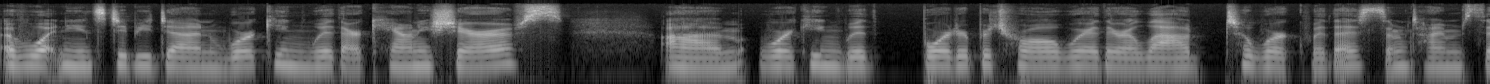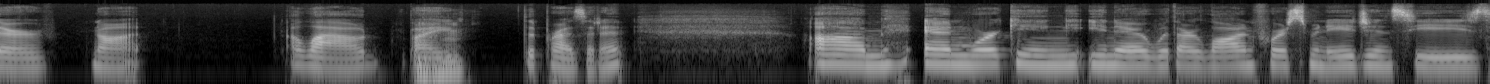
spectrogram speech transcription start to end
of what needs to be done, working with our county sheriffs, um, working with Border Patrol where they're allowed to work with us. Sometimes they're not allowed by the president. Um, and working, you know, with our law enforcement agencies,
